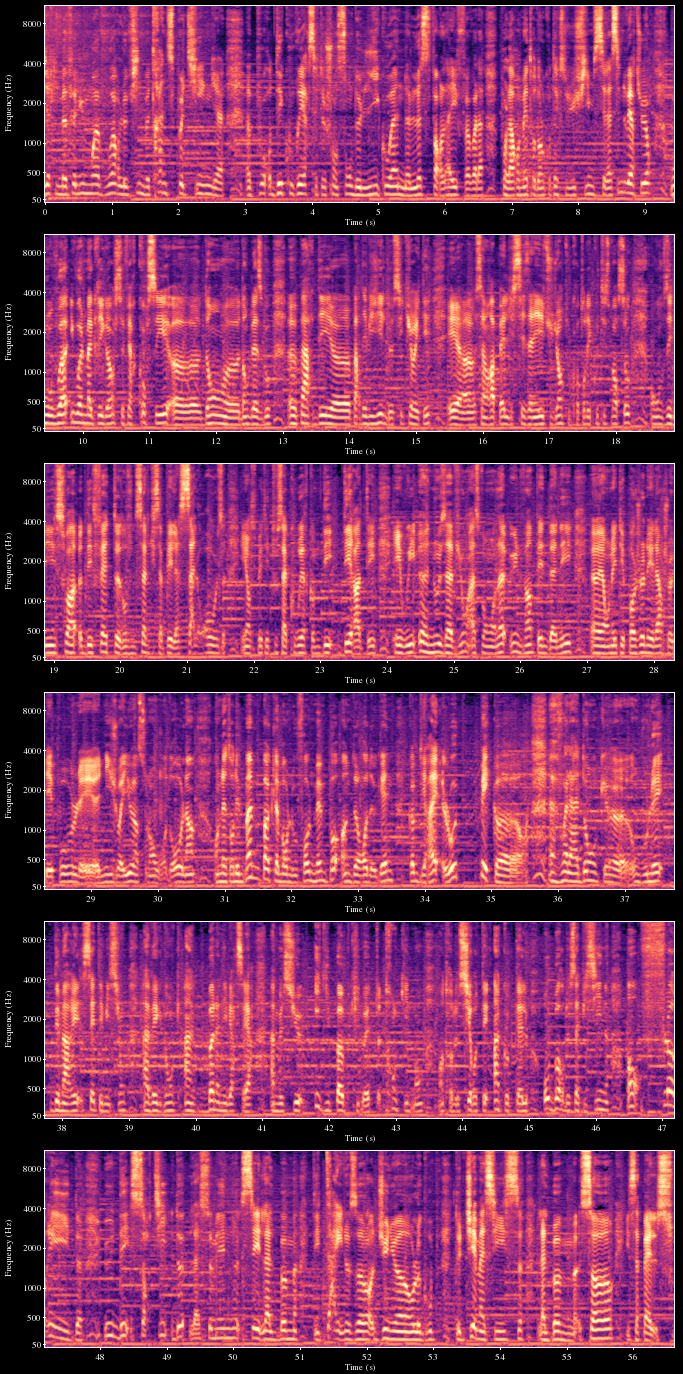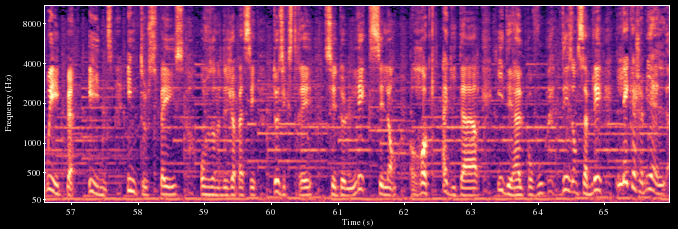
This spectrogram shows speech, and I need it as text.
Dire qu'il m'a fallu moi voir le film Transpotting euh, pour découvrir cette chanson de One, Lust for Life, voilà, pour la remettre dans le contexte du film. C'est la scène d'ouverture où on voit Iwan McGregor se faire courser euh, dans, euh, Glasgow par, des, par des vigiles de sécurité et ça me rappelle ces années étudiantes où quand on écoutait ce morceau, on faisait des, soirs, des fêtes dans une salle qui s'appelait la salle rose et on se mettait tous à courir comme des dératés. Et oui, nous avions à ce moment-là une vingtaine d'années, on n'était pas jeunes et larges d'épaule et ni joyeux, hein. On n'attendait même pas que la bande nous frôle, même pas on again, comme dirait l'autre Pécor. Voilà donc, euh, on voulait démarrer cette émission avec donc un bon anniversaire à monsieur Iggy Pop qui doit être tranquillement en train de siroter un cocktail au bord de sa piscine en Floride. Une des sorties de la semaine, c'est l'album des Dinosaurs Junior, le groupe de Genesis. L'album sort, il s'appelle Sweep In Into Space. On vous en a déjà passé deux extraits. C'est de l'excellent rock à guitare, idéal pour vous les à miel.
